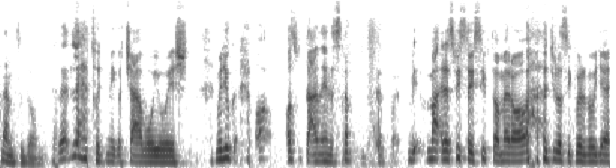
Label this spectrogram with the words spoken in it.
nem tudom. De lehet, hogy még a csávó jó, és mondjuk a- azután én ezt nem... Már ezt vissza is szívtam, mert a Jurassic world ugye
